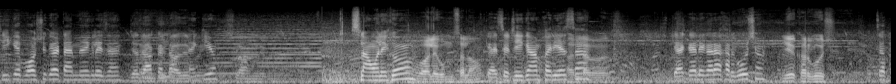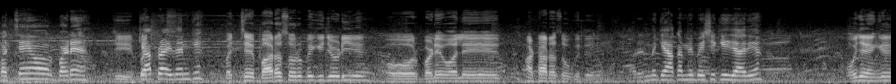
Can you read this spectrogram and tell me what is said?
ठीक है बहुत शुक्रिया टाइम देने के लिए जजाकल्ला थैंक यू अस्सलाम वालेकुम। अस्सलाम वालेकुम। वालेकुम सलाम। कैसे ठीक है आप? खैरियत से? अल्लाह हैं? क्या क्या लेकर आए? खरगोश हैं? ये खरगोश। अच्छा बच्चे हैं और बड़े हैं। जी क्या प्राइस है इनके? बच्चे बारह सौ रुपये की जोड़ी है और बड़े वाले अठारह सौ के दे दूँगा। और इनमें क्या कमी पेशी की जा रही है? हो जाएँगे।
